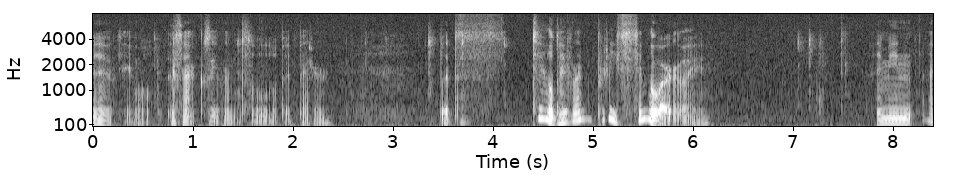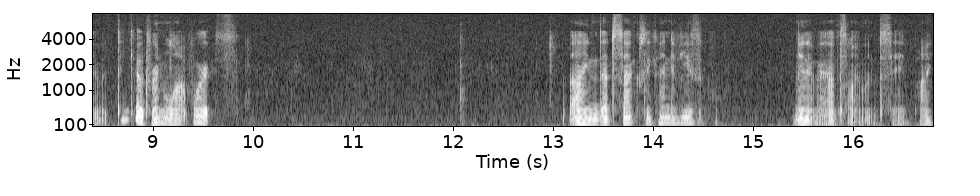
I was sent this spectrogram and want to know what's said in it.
Okay, well, this actually runs a little bit better, but still, they run pretty similarly. I mean, I would think it would run a lot worse. That's actually kind of usable. Anyway, that's all I want to say. Bye.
